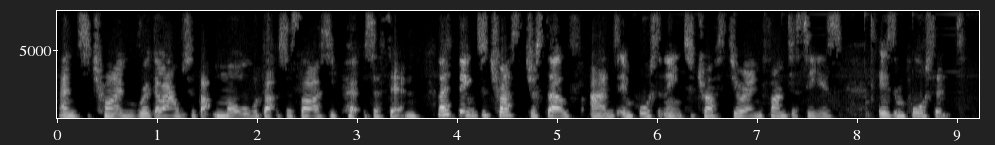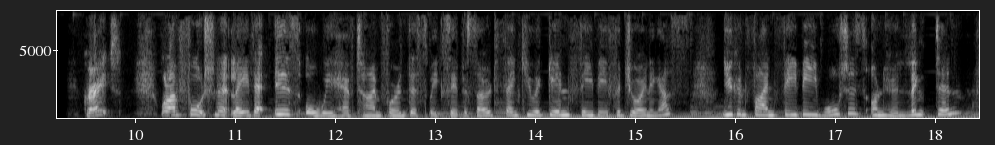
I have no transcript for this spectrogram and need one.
and to try and wriggle out of that mold that society puts us in. I think to trust yourself and importantly to trust your own fantasies is important. Great. Well, unfortunately, that is all we have time for in this week's episode. Thank you again, Phoebe, for joining us. You can find Phoebe Waters on her LinkedIn,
